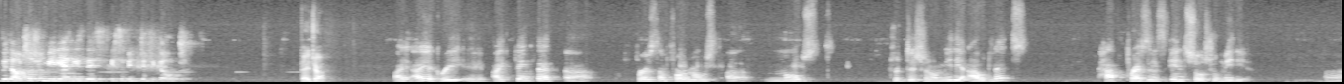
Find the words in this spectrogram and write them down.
without social media these days, it's a bit difficult. Pedro? I, I agree. I think that uh, first and foremost, uh, most traditional media outlets have presence in social media. Uh,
